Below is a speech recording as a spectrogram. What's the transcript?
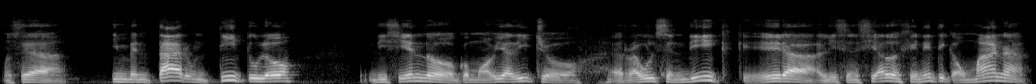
o sea, inventar un título diciendo, como había dicho eh, Raúl Sendic, que era licenciado en genética humana,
